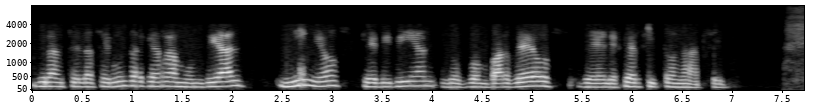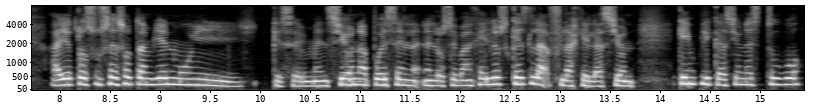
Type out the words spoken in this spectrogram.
durante la Segunda Guerra Mundial niños que vivían los bombardeos del ejército nazi. Hay otro suceso también muy que se menciona pues en, en, los evangelios que es la flagelación. ¿Qué implicaciones tuvo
